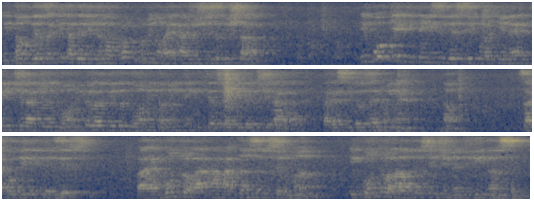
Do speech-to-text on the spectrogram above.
Então Deus aqui está delegando ao próprio nome Noé a justiça do Estado. E por que, que tem esse versículo aqui, né? Quem tirar a vida do homem, pela vida do homem também ter a sua vida tirada. Parece que Deus é ruim, né? Não. Sabe por que ele fez isso? Para controlar a matança do ser humano e controlar o teu sentimento de vingança.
